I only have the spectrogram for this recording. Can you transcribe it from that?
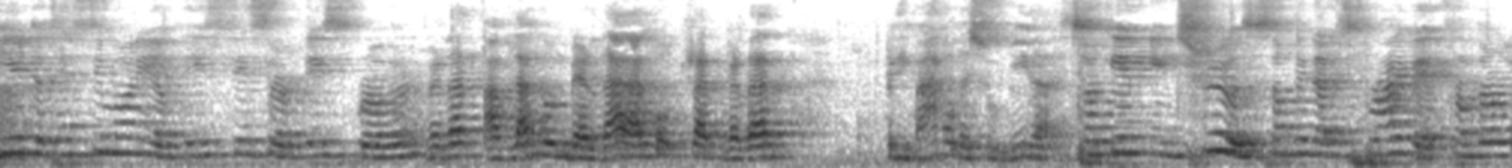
hear the testimony of this sister, this brother, ¿verdad? Hablando en verdad, algo, ¿verdad? Privado de sus vidas. talking in truth, something that is private from their Y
